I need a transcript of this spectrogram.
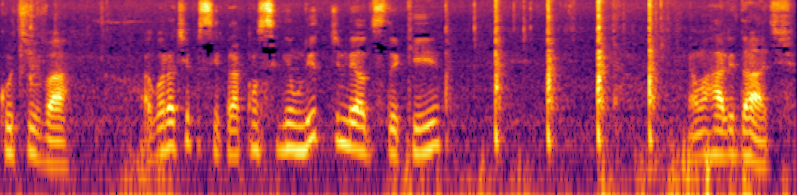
cultivar. Agora, tipo assim, para conseguir um litro de mel desse daqui é uma raridade.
